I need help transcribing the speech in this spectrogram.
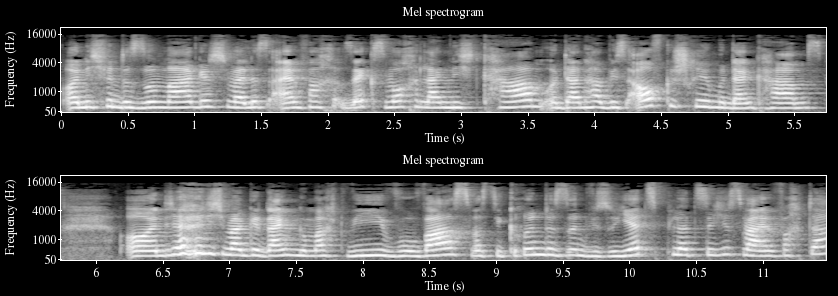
und ich finde es so magisch, weil es einfach sechs Wochen lang nicht kam und dann habe ich es aufgeschrieben und dann kam es. Und ich habe nicht mal Gedanken gemacht, wie, wo war es, was die Gründe sind, wieso jetzt plötzlich. Es war einfach da.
